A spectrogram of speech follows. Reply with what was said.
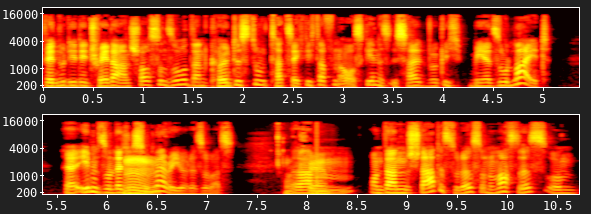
wenn du dir den Trailer anschaust und so, dann könntest du tatsächlich davon ausgehen, es ist halt wirklich mehr so light. Äh, ebenso Legends hm. of Larry oder sowas. Okay. Ähm, und dann startest du das und du machst es und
